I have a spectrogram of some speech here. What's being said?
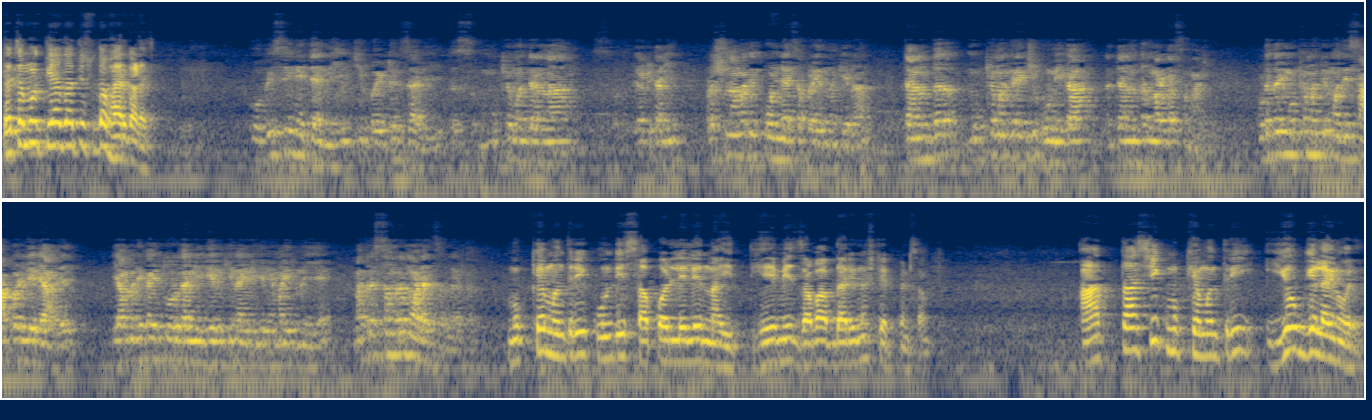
त्याच्यामुळे त्या जाती सुद्धा बाहेर काढायच्या. ओबीसी नेत्यांनी जी बैठक झाली तर मुख्यमंत्र्यांना या ठिकाणी प्रश्नामध्ये कोंडण्याचा प्रयत्न केला. त्यानंतर मुख्यमंत्र्यांची भूमिका त्यानंतर मराठा समाज. कुठेतरी मुख्यमंत्री मध्ये सापडलेले आहेत. यामध्ये काही तोडगा निघेल की नाही निघेल हे माहीत नाहीये. मात्र संभ्रम वाढत चाललाय. मुख्यमंत्री कोंडीत सापडलेले नाहीत हे मी जबाबदारीनं स्टेटमेंट सांगतो. आत्ताशिक मुख्यमंत्री योग्य लाईनवर आहेत.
